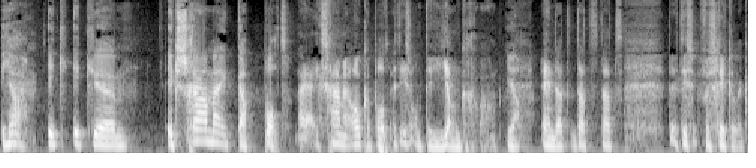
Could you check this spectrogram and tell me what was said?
ja, ik, ik, eh, ik schaam mij kapot. Nou ja, ik schaam mij ook kapot. Het is om te janken gewoon. Ja. En dat, dat, dat, het is verschrikkelijk.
